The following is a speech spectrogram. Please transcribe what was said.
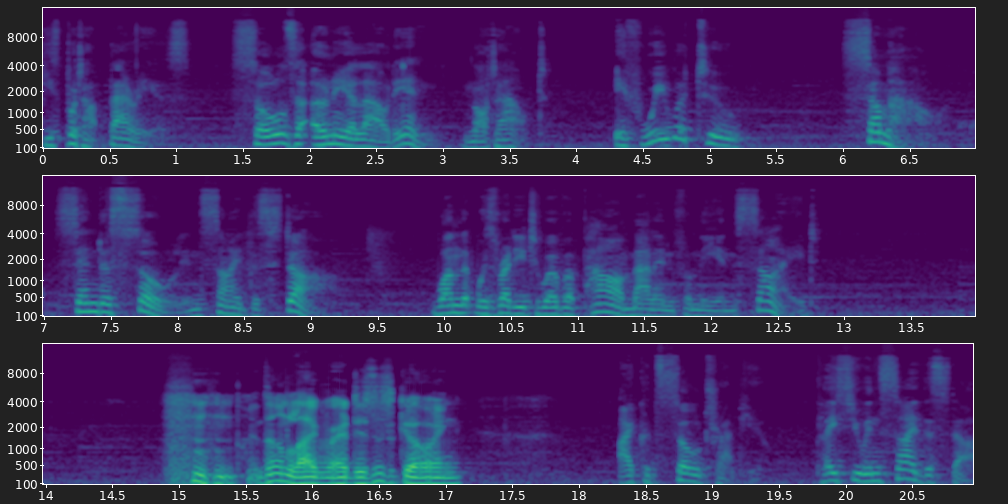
He's put up barriers. Souls are only allowed in, not out. If we were to somehow send a soul inside the star, one that was ready to overpower Malyn from the inside, I don't like where this is going. I could soul trap you, place you inside the star,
